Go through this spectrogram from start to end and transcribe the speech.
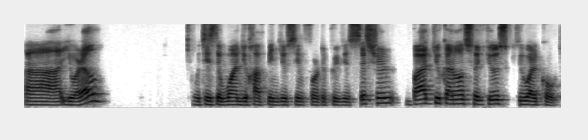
uh, URL, which is the one you have been using for the previous session, but you can also use QR code.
